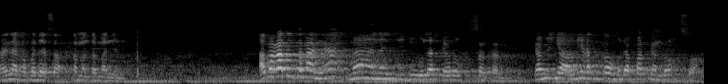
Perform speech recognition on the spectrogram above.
Tanya kepada teman-temannya. Apa kata temannya? Mana jidulah ke rukhsatan? Kami nggak lihat engkau mendapatkan rukhsah.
